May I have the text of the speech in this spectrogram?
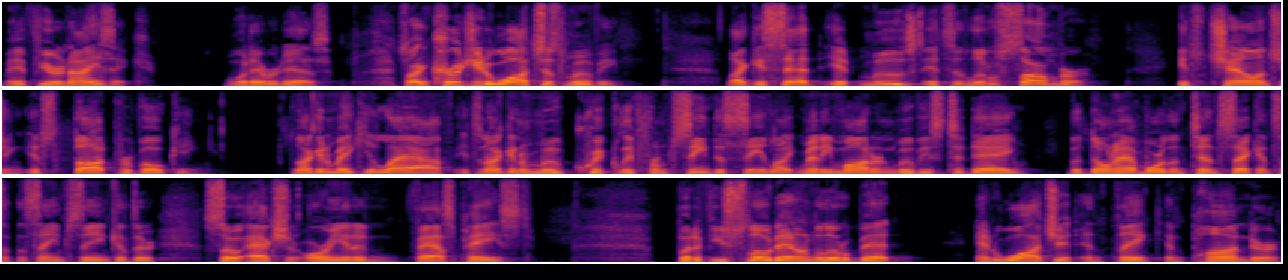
If you're an Isaac, whatever it is. So I encourage you to watch this movie. Like I said, it moves, it's a little somber, it's challenging, it's thought provoking. It's not going to make you laugh. It's not going to move quickly from scene to scene like many modern movies today that don't have more than 10 seconds at the same scene because they're so action oriented and fast paced. But if you slow down a little bit and watch it and think and ponder,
